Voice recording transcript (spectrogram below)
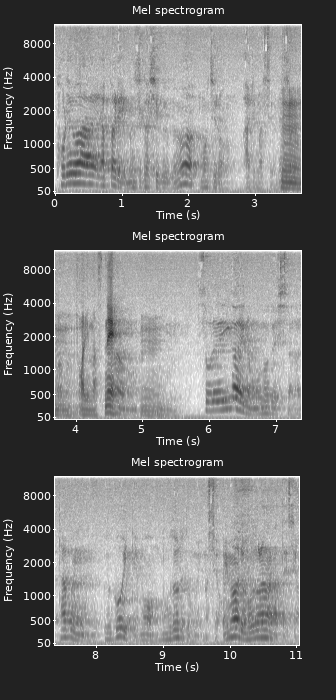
これはやっぱり難しい部分はもちろんありますよね、うん。そのまま。うんありますね。ううんんそれ以外のものでしたら多分動いても戻ると思いますよ。今まで戻らなかったですよ。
